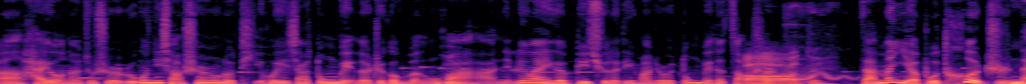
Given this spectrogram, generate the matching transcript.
啊，还有呢，就是如果你想深入的体会一下东北的这个文化啊，你另外一个必去的地方就是东北的早市。啊，对。咱们也不特指哪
